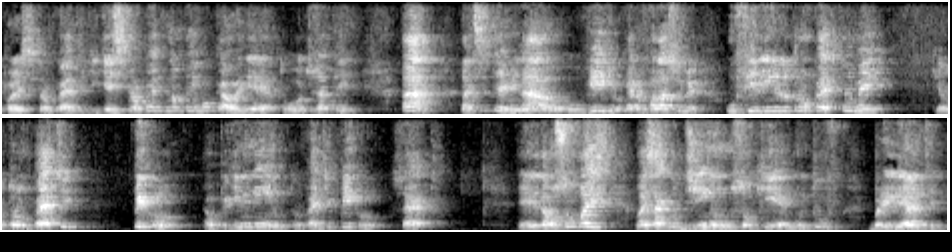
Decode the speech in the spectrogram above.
por esse trompete aqui, que esse trompete não tem vocal, é direto, o outro já tem. Ah, antes de terminar o, o vídeo, eu quero falar sobre um filhinho do trompete também, que é o trompete piccolo, é o pequenininho, trompete piccolo, certo? Ele dá um som mais, mais agudinho, um som que é muito brilhante,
